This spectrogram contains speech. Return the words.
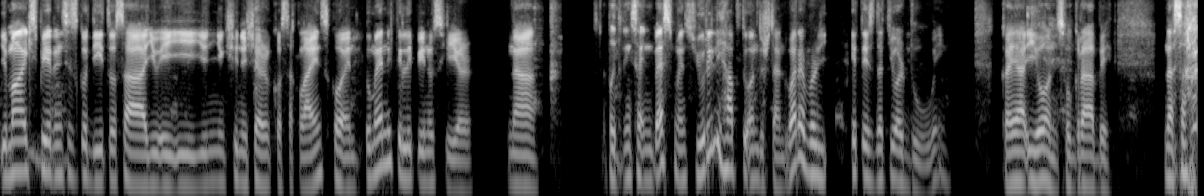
yung mga experiences ko dito sa UAE, yun yung sinishare ko sa clients ko and to many Filipinos here na pagdating sa investments, you really have to understand whatever it is that you are doing. Kaya yon so grabe. Nasa ang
